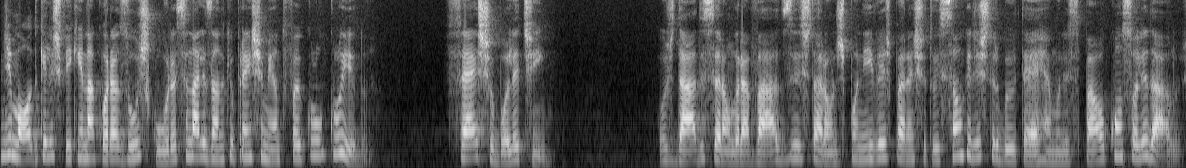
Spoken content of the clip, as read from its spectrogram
de modo que eles fiquem na cor azul escura, sinalizando que o preenchimento foi concluído. Feche o boletim. Os dados serão gravados e estarão disponíveis para a instituição que distribui o TR municipal consolidá-los.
